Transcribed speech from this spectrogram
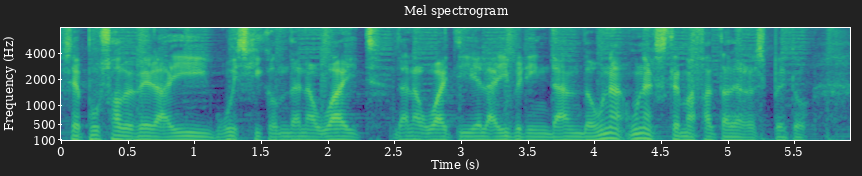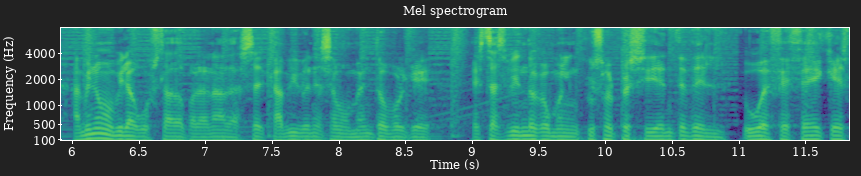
Se puso a beber ahí whisky con Dana White, Dana White y él ahí brindando. Una, una extrema falta de respeto. A mí no me hubiera gustado para nada ser Khabib en ese momento porque estás viendo como incluso el presidente del UFC, que es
